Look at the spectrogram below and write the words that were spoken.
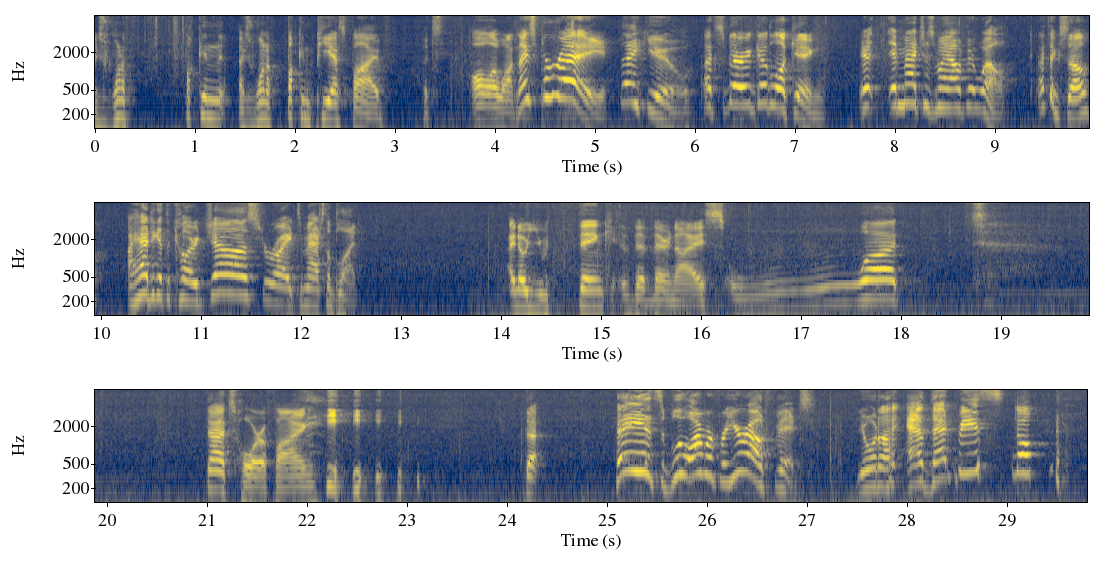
I just want a fucking. I just want a fucking PS5. That's all I want. Nice beret. Thank you. That's very good looking. It, it matches my outfit well. I think so. I had to get the color just right to match the blood. I know you think that they're nice. What? That's horrifying. that. Hey, it's the blue armor for your outfit. You want to add that piece? Nope.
